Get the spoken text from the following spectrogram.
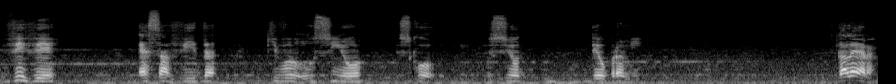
viver essa vida que o Senhor o Senhor deu para mim. Galera,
